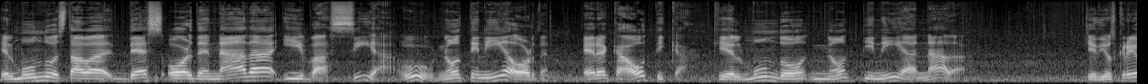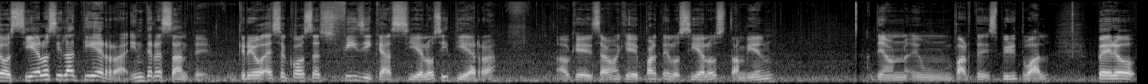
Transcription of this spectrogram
el mundo estaba desordenada y vacía. Uh, no tenía orden, era caótica que el mundo no tenía nada. Que Dios creó cielos y la tierra. Interesante. Creó esas cosas físicas, cielos y tierra. Aunque saben que parte de los cielos también tienen un, parte espiritual. Pero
